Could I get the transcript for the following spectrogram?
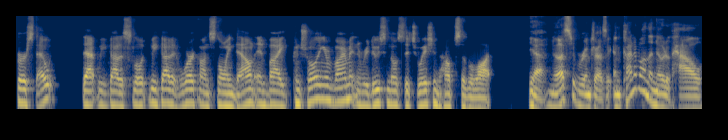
burst out that we got to slow we got to work on slowing down and by controlling your environment and reducing those situations helps it a lot yeah no that's super interesting and kind of on the note of how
